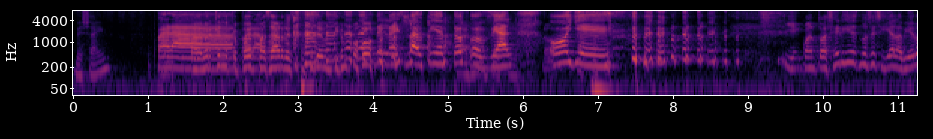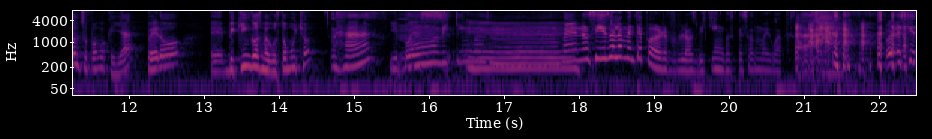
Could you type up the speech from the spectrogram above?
de Shine para, ver qué es lo que puede pasar después de un tiempo del aislamiento social. Oye. y en cuanto a series, no sé si ya la vieron, supongo que ya, pero eh, Vikingos me gustó mucho. Ajá. Y pues. Vikingos. Mm, eh, bueno, sí, solamente por los vikingos, que son muy guapos. es que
